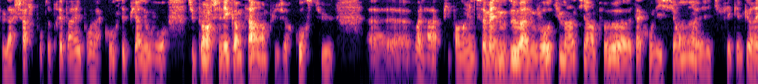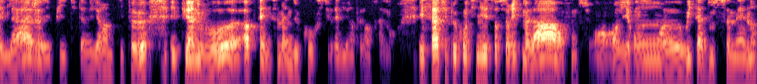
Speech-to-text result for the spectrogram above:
peu la charge pour te préparer pour la course. Et puis à nouveau, tu peux enchaîner comme ça, hein, plusieurs courses. Tu, voilà, puis pendant une semaine ou deux à nouveau, tu maintiens un peu euh, ta condition et tu fais quelques réglages et puis tu t'améliores un petit peu. Et puis à nouveau, euh, hop, tu as une semaine de course, tu réduis un peu l'entraînement. Et ça, tu peux continuer sur ce rythme-là en fonction, environ 8 euh, à 12 semaines.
